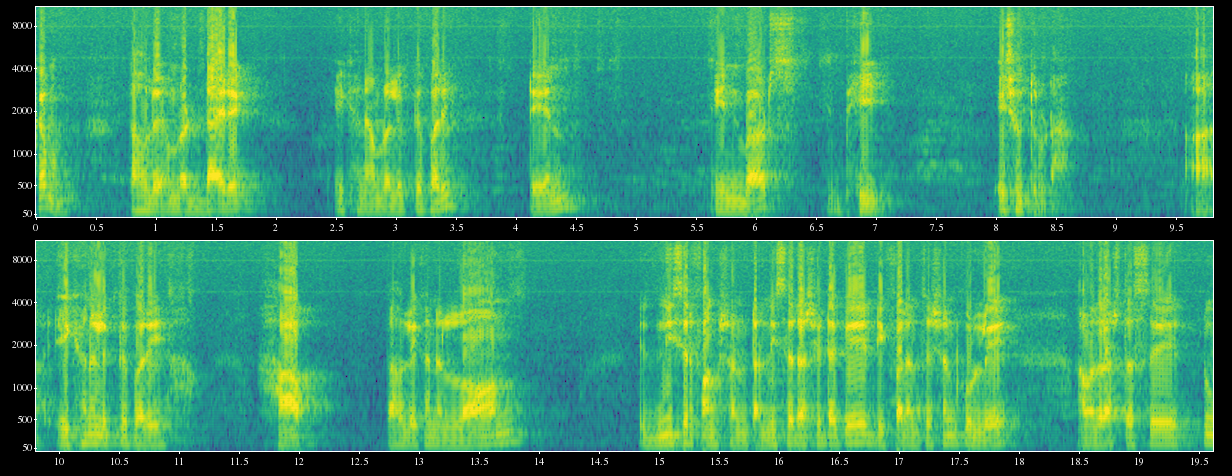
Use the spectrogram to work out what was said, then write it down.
কেমন? তাহলে আমরা ডাইরেক্ট এখানে আমরা লিখতে পারি টেন ইনভার্স ভি এই সূত্রটা। আর এখানে লিখতে পারি হাফ, তাহলে এখানে লন নিচের ফাংশনটা, নিচের রাশিটাকে ডিফারেন্সিয়েশন করলে আমাদের আসতেছে টু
